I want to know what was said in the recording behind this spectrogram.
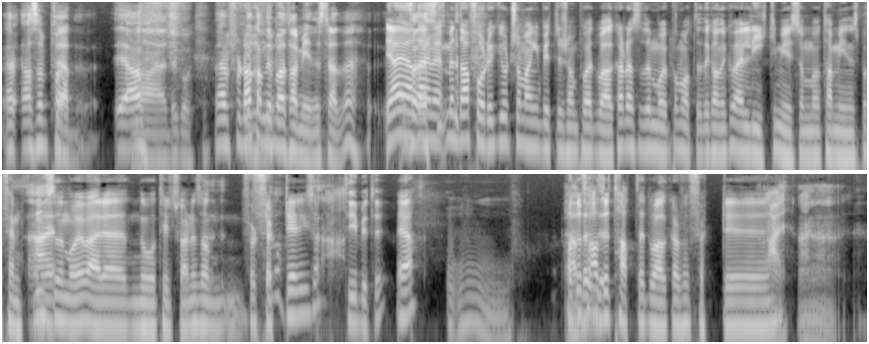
Eh, Altså, på, ja, Nei, det går ikke. nei, for da kan du bare ta minus 30. Ja, ja, Altså- er, men da får du ikke gjort så mange bytter som på et wildcard. Altså det, må jo på en måte, det kan jo ikke være like mye som å ta minus på 15, Nei. så det må jo være noe tilsvarende. Sånn 40 da. 40, liksom. 10 bytter. Ja. Oh. Hadde, Ja, det- hadde du tatt et wildcard for 40 Nei, nei, nei. nei.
